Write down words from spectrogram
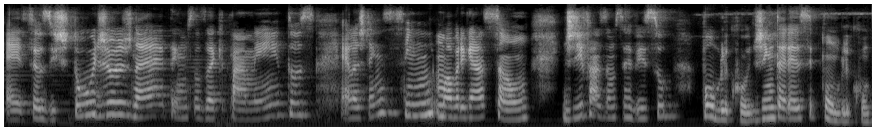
é, seus estúdios, né, tenham seus equipamentos, elas têm sim uma obrigação de fazer um serviço público, de interesse público.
